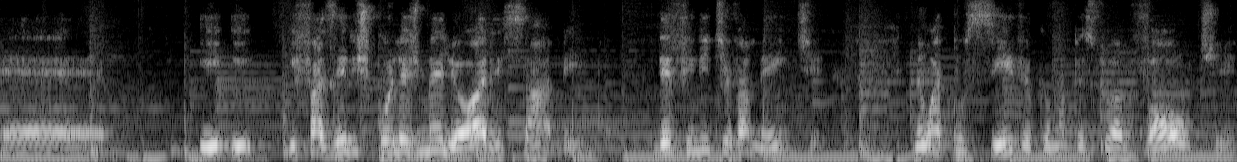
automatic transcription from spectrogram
É, e, e, e fazer escolhas melhores, sabe? Definitivamente. Não é possível que uma pessoa volte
